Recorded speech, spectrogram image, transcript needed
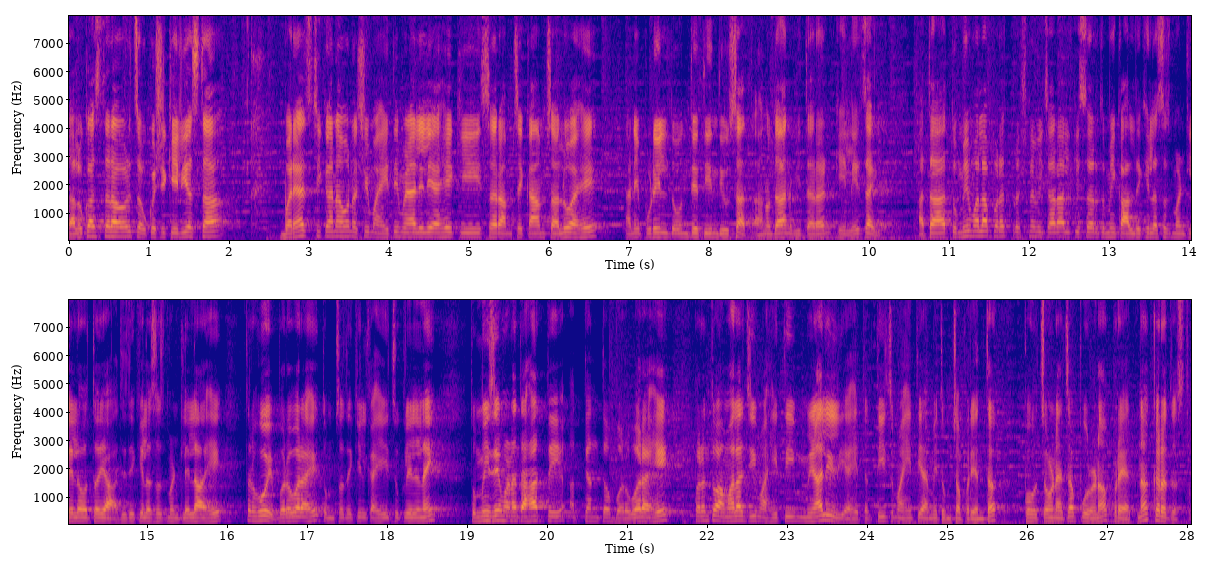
तालुका स्तरावर चौकशी केली असता. बऱ्याच ठिकाणाहून अशी माहिती मिळालेली आहे की सर आमचे काम चालू आहे. आणि पुढील दोन ते तीन दिवसात अनुदान वितरण केले जाईल. आता तुम्ही मला परत प्रश्न विचाराल की सर तुम्ही काल देखील असंच म्हटलेलं होतं या आधी देखील असंच म्हटलेलं आहे. तर होय बरोबर आहे. तुमचं देखील काहीही चुकलेलं नाही. तुम्ही जे म्हणत आहात ते अत्यंत बरोबर आहे. परंतु आम्हाला जी माहिती मिळालेली आहे तर तीच माहिती आम्ही तुमच्यापर्यंत पोहोचवण्याचा पूर्ण प्रयत्न करत असतो.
